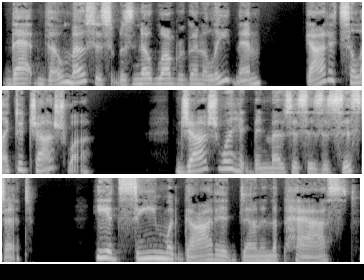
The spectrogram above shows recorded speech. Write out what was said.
that though Moses was no longer going to lead them, God had selected Joshua. Joshua had been Moses' assistant. He had seen what God had done in the past.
